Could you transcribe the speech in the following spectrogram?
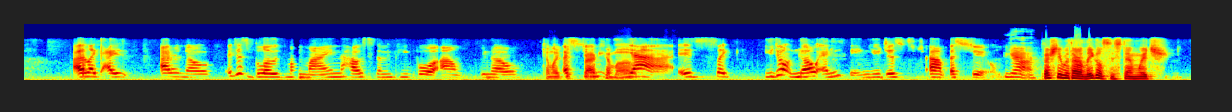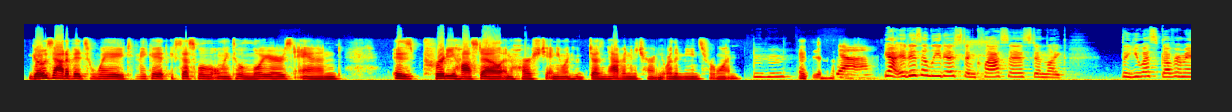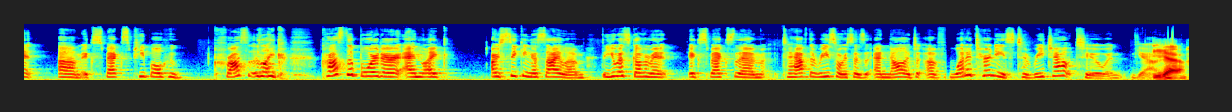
I like I I don't know. It just blows my mind how some people um you know Can like just back assume- him up. Yeah, it's like you don't know anything. You just um, assume. yeah. especially with our legal system, which goes out of its way to make it accessible only to lawyers and is pretty hostile and harsh to anyone who doesn't have an attorney or the means for one. Mhm. Yeah. Yeah, it is elitist and classist and like the U.S. government um, expects people who cross like cross the border and like are seeking asylum. The U.S. government expects them to have the resources and knowledge of what attorneys to reach out to and yeah Yeah.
